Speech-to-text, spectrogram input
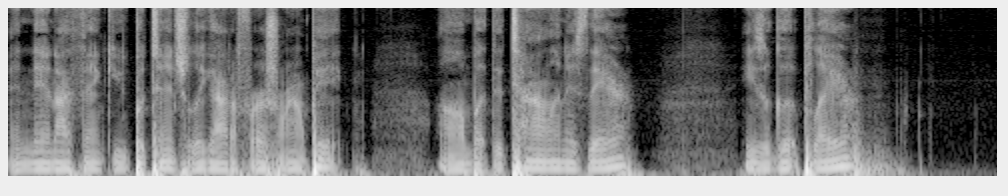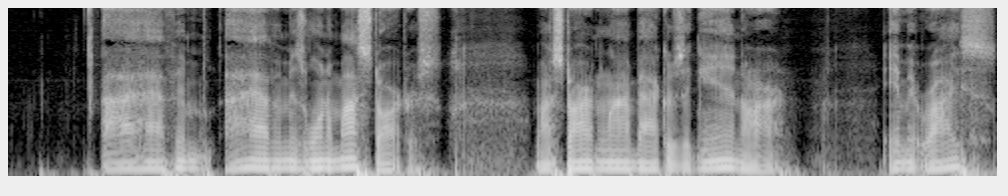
And then I think you potentially got a first round pick. Um, but the talent is there. He's a good player. I have him. I have him as one of my starters. My starting linebackers again are Emmett Rice,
